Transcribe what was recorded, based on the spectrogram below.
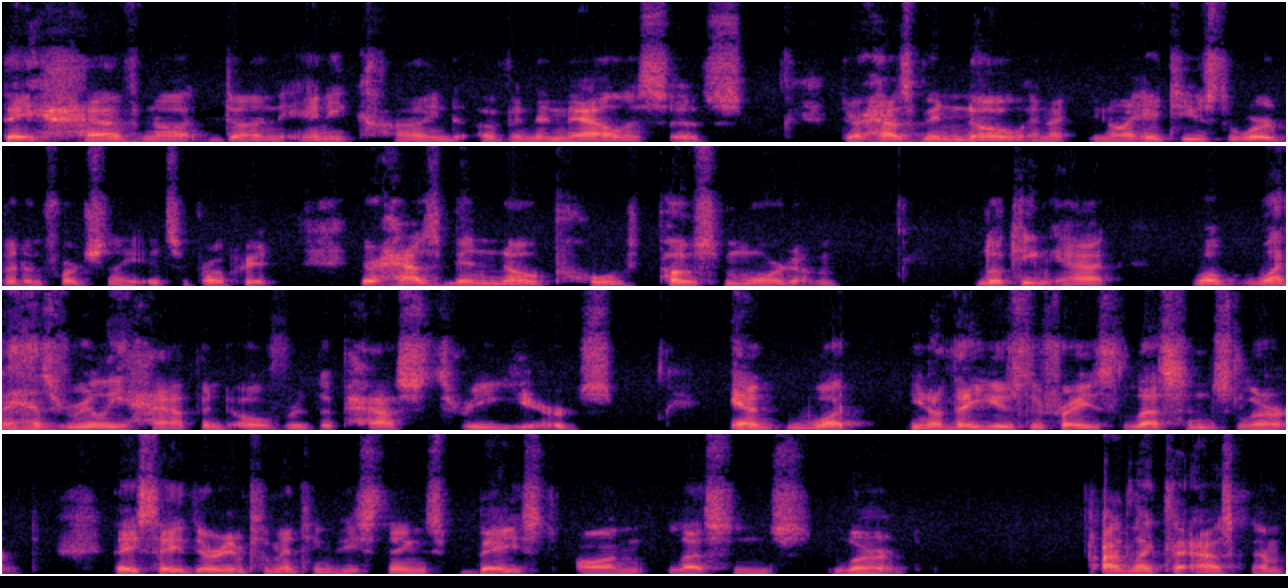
they have not done any kind of an analysis. There has been no, and I, you know, I hate to use the word, but unfortunately, it's appropriate. There has been no post mortem looking at well, what has really happened over the past three years, and what you know. They use the phrase "lessons learned." They say they're implementing these things based on lessons learned. I'd like to ask them,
